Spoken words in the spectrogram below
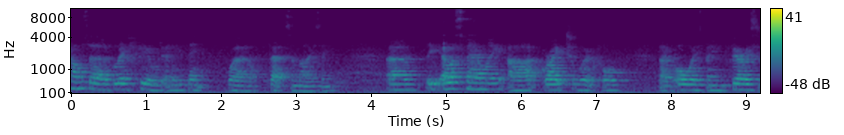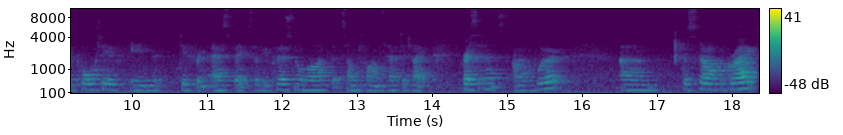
comes out of left field and you think, wow, that's amazing. Um, the Ellis family are great to work for. They've always been very supportive in different aspects of your personal life that sometimes have to take precedence over work. Um, the staff are great,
